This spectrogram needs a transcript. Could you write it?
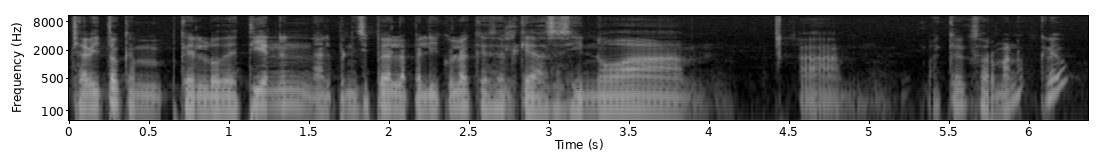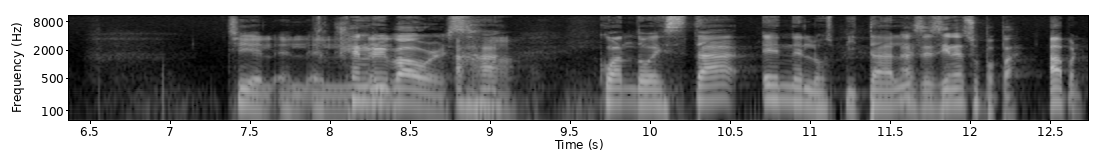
chavito que, que lo detienen al principio de la película, que es el que asesinó a, a, a ¿qué, su hermano, creo. Sí, el... el- el- Henry el- Bowers. Ajá. Cuando está en el hospital. Asesina a su papá. Ah, bueno,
